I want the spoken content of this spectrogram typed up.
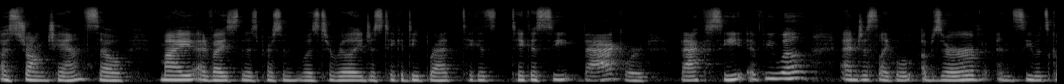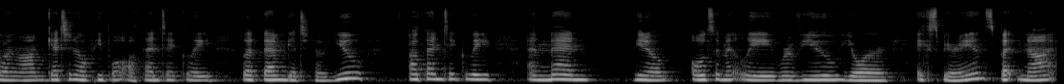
a strong chance. So my advice to this person was to really just take a deep breath, take a take a seat back or back seat, if you will, and just like observe and see what's going on. Get to know people authentically. Let them get to know you authentically, and then you know ultimately review your experience, but not.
